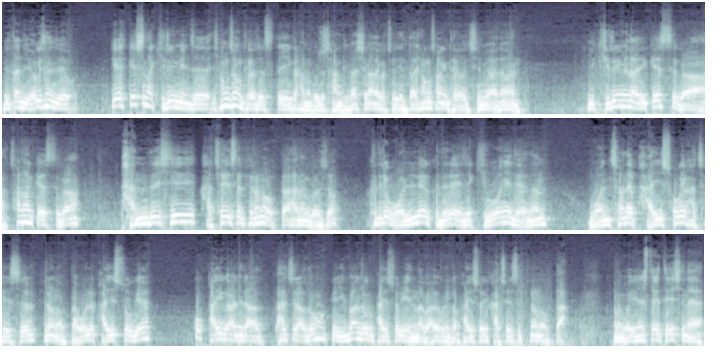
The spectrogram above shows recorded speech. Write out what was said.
일단 이제 여기서 이제 가- 가스나 기름이 이제 형성되어졌을 때 얘기를 하는 거죠. 장기간 시간에 걸쳐 일단 형성이 되어지면은 이 기름이나 이 가스가 천연 가스가 반드시 갇혀 있을 필요는 없다 하는 거죠. 그들이 원래 그들의 이제 기원이 되는 원천의 바위 속에 갇혀 있을 필요는 없다. 원래 바위 속에 꼭 바위가 아니라 할지라도 일반적으로 바위 속에 있나 봐요. 그러니까 바위 속에 갇혀 있을 필요는 없다 하는 거예요. 인스테 대신에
